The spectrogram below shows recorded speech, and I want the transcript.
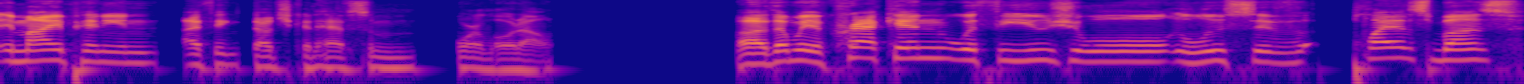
in my opinion, I think Dutch could have some more loadout. Uh, then we have Kraken with the usual elusive plasmas.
